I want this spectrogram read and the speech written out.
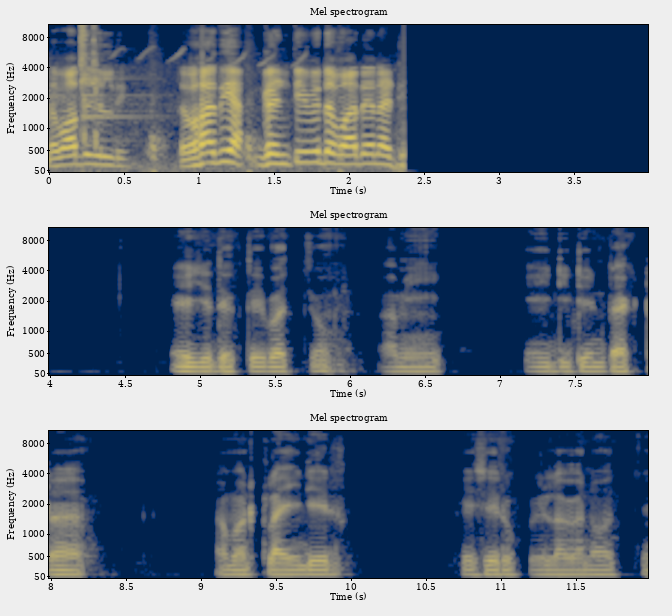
दबा दो जल्दी दबा दिया घंटी भी दबा देना ठीक এই যে দেখতেই পাচ্ছ আমি এই ডিটেন প্যাকটা আমার ক্লায়েন্টের ফেসের উপরে লাগানো হচ্ছে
